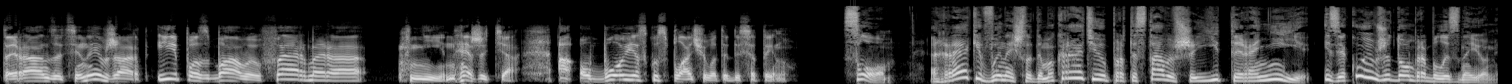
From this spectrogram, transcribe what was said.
Тиран зацінив жарт і позбавив фермера ні, не життя, а обов'язку сплачувати десятину. Словом, греки винайшли демократію, протиставивши її тиранії, із якою вже добре були знайомі.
